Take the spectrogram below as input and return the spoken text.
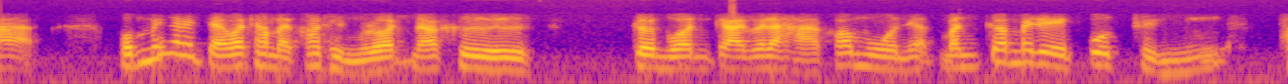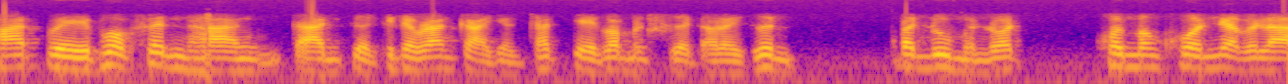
มาก ผมไม่แน่ใจว่าทำไมเขาถึงลดนะคือกระบวนการเวลาหาข้อมูลเนี่ย มันก็ไม่ได้พูดถึงพาสเวย์พวกเส้นทางการเกิดขึ้นในร่างกายอย่างชัดเจนว่ามันเกิดอะไรขึ้นมันดูเหมือนลดคนบางคนเนี่ย เวลา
